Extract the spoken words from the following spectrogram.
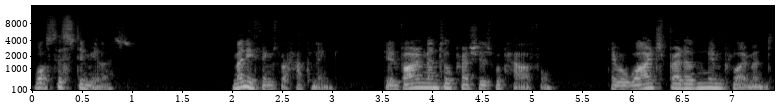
What's the stimulus? Many things were happening. The environmental pressures were powerful. There were widespread unemployment,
